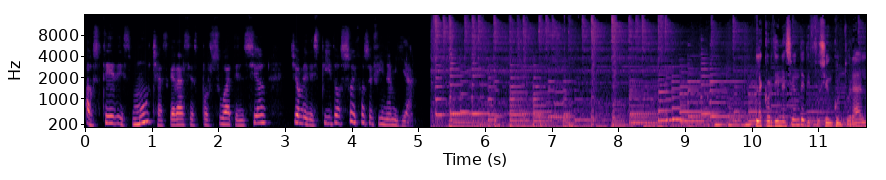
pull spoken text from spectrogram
A ustedes muchas gracias por su atención. Yo me despido. Soy Josefina Millán. La Coordinación de Difusión Cultural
